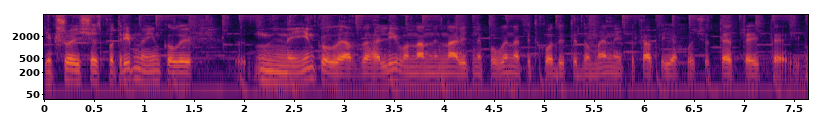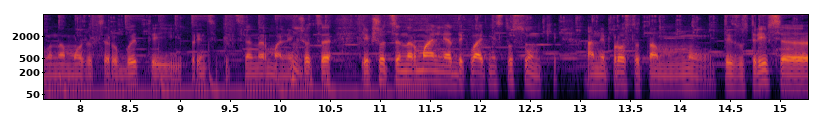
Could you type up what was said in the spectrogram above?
якщо їй щось потрібно, інколи. Не інколи, а взагалі вона не навіть не повинна підходити до мене і питати, я хочу те, те і те. І вона може це робити, і в принципі це нормально. Якщо це, якщо це нормальні, адекватні стосунки, а не просто там ну ти зустрівся,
